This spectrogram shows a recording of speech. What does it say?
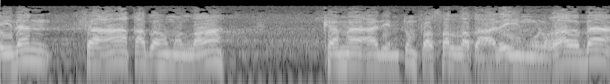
اذا فعاقبهم الله كما علمتم فسلط عليهم الغرب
